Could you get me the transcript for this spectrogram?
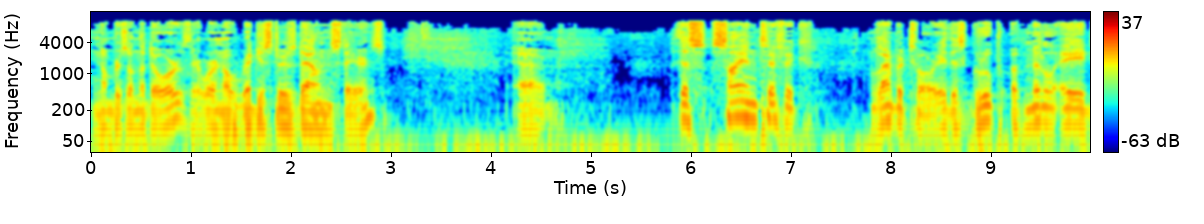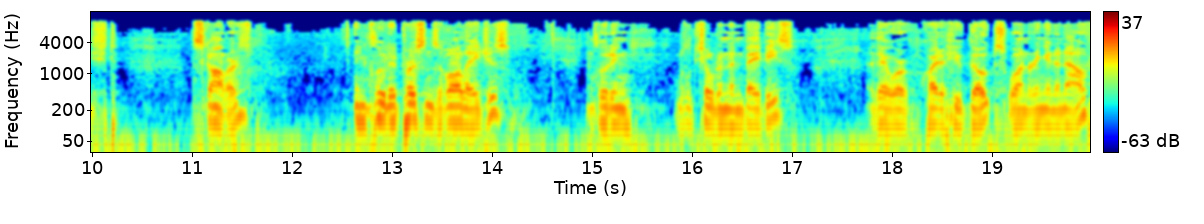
numbers on the doors, there were no registers downstairs. Uh, this scientific laboratory, this group of middle aged scholars, included persons of all ages, including little children and babies. There were quite a few goats wandering in and out,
